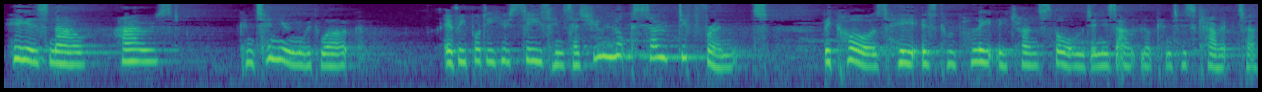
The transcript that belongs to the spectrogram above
He is now housed, continuing with work. Everybody who sees him says, you look so different because he is completely transformed in his outlook and his character.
